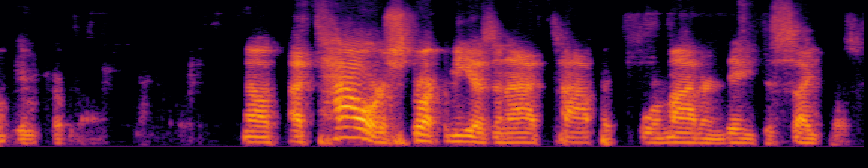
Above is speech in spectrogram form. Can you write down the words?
Okay, we. Now, a tower struck me as an odd topic for modern day disciples.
